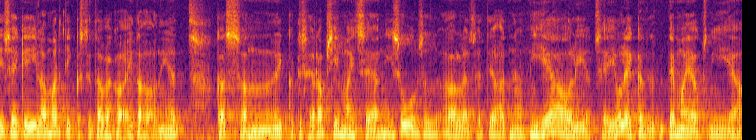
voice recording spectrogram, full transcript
isegi Iilamardikas teda väga ei taha, nii et kas on ikkagi see rapsimaitse on nii suur alles, et jah, et noh, nii hea oli, et see ei ole ikka tema jaoks nii hea.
